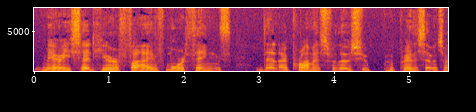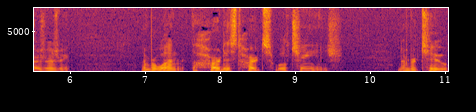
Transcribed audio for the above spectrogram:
Mary said, Here are five more things that I promise for those who, who pray the Seven Sorrows Rosary. Number one, the hardest hearts will change. Number two,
